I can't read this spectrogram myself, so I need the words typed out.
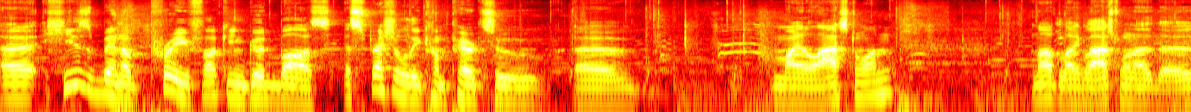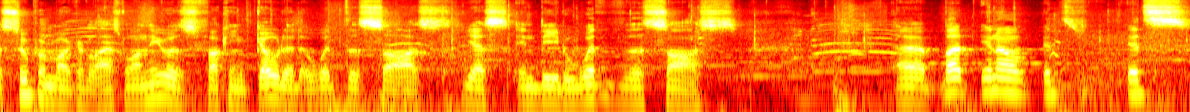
uh, he's been a pretty fucking good boss, especially compared to uh, my last one. Not like last one at the supermarket last one, he was fucking goaded with the sauce. Yes, indeed, with the sauce. Uh, but, you know, it's, it's,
